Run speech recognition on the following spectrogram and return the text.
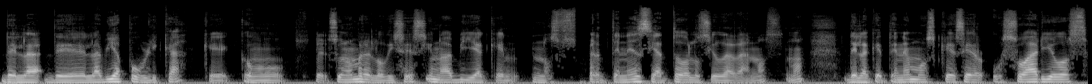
de, la, de la vía pública que como su nombre lo dice, es una vía que nos pertenece a todos los ciudadanos, ¿no? De la que tenemos que ser usuarios,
